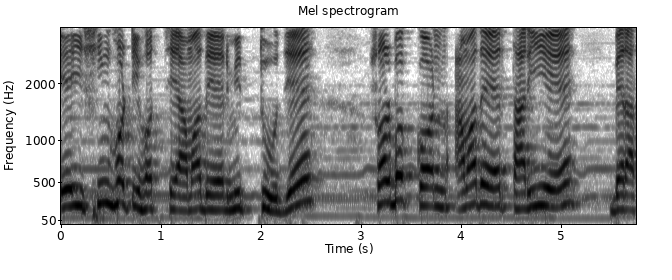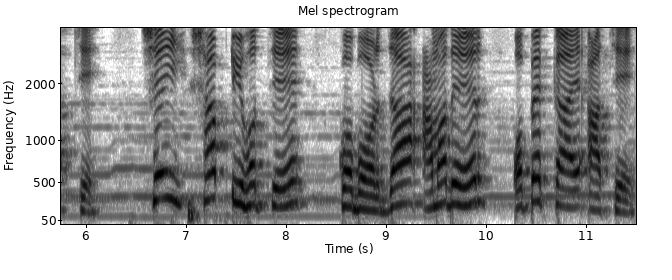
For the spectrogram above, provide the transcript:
এই সিংহটি হচ্ছে আমাদের মৃত্যু যে সর্বক্ষণ আমাদের তাড়িয়ে বেড়াচ্ছে। সেই সাপটি হচ্ছে কবর যা আমাদের অপেক্ষায় আছে।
